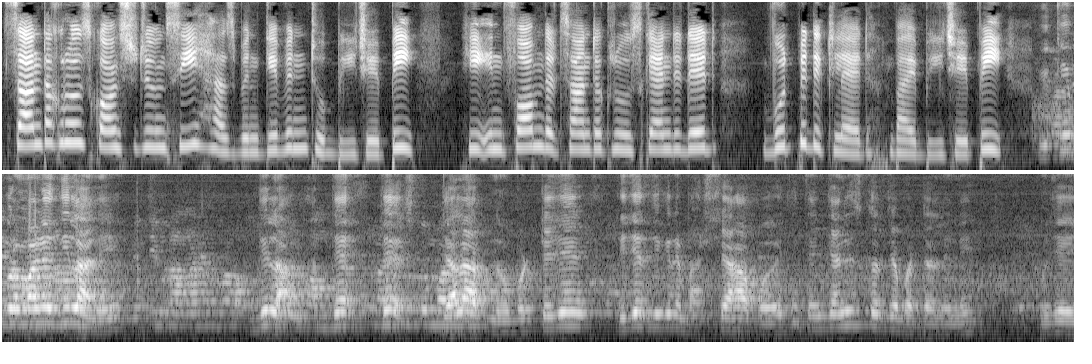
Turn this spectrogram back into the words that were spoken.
Santa Cruz constituency has been given to BJP. He informed that Santa Cruz candidate would be declared by BJP. दिला ते ते देलात न्हू बट तेजेर तेजेर जे कितें भाश्य आहा पळय तें तेंच्यांनीच करचें पडटलें न्ही ते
